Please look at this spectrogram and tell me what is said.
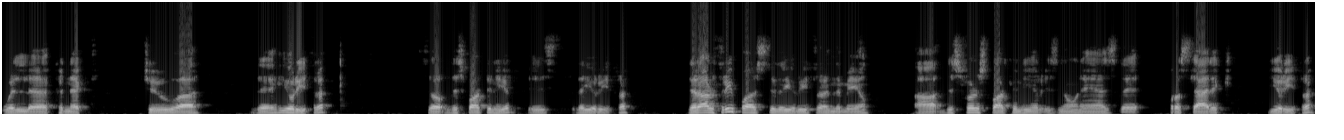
will uh, connect to uh, the urethra. So this part in here is the urethra. There are three parts to the urethra in the male. Uh, this first part in here is known as the prostatic urethra.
